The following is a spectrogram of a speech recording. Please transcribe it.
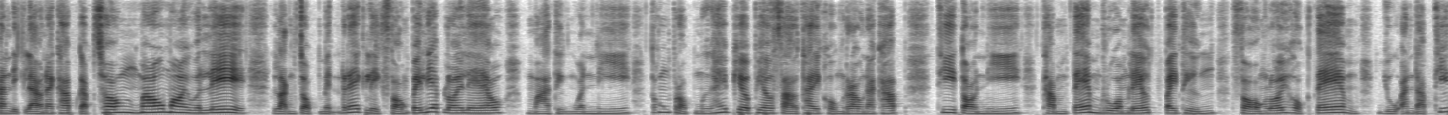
ันอีกแล้วนะครับ กับช่องเมาส์มอยวอลเล่หลังจบเม็ดแรกเลขสองไปเรียบร้อยแล้ว มาถึงวันนี้ต้องปรบมือให้เพียวๆสาวไทยของเรานะครับ ที่ตอนนี้ทำแต้มรวมแล้วไปถึง 206 แต้ม อยู่อันดับที่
